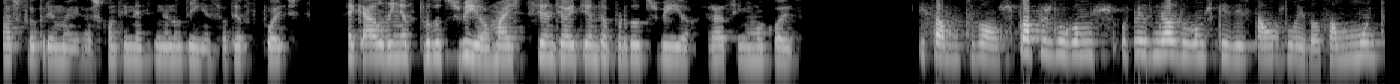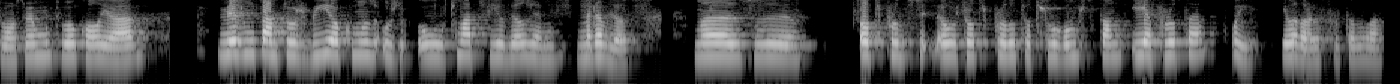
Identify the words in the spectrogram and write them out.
acho que foi o primeiro, acho que o Continente ainda não tinha, só teve depois. Aquela linha de produtos bio, mais de 180 produtos bio, era assim uma coisa. E são muito bons. Os próprios legumes, os melhores legumes que existem são os Lidl, são muito bons, também muito boa qualidade. Mesmo tanto os bio como os, o tomate bio deles é maravilhoso. Mas uh, outros produtos, os outros produtos, outros legumes, e a fruta, ui, eu adoro a fruta de lá.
